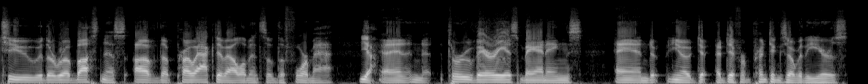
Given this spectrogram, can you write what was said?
to the robustness of the proactive elements of the format. Yeah. and through various bannings and you know d- uh, different printings over the years.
